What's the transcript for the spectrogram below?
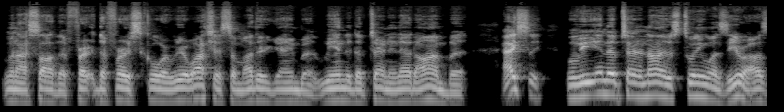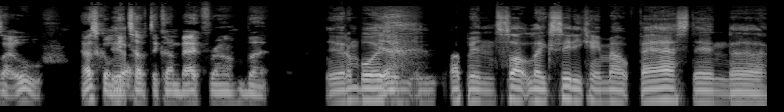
when i saw the first the first score. We were watching some other game but we ended up turning that on. But actually when we ended up turning on it was 21-0 i was like ooh that's gonna Yeah. be tough to come back from. But Yeah, them boys Yeah. in, in, up in Salt Lake City came out fast and uh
